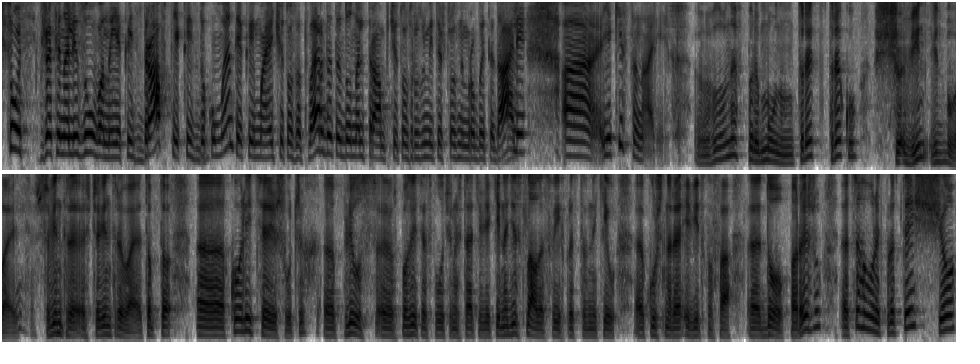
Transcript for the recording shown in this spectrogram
Щось вже фіналізований, якийсь драфт, якийсь документ, який має чи то затвердити Дональд Трамп, чи то зрозуміти, що з ним робити далі. Е, які сценарії? Е, Головне в перемовному тре- треку, що він відбувається, що він що він триває. Тобто е, коаліція рішучих, е, плюс позиція Сполучених Штатів, які надіслали своїх представників Кушнера і Віткофа до Парижу. Це говорить про те, що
